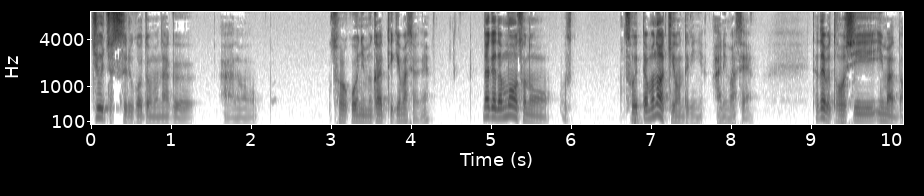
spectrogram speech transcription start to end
躊躇することもなくあのそこに向かっていきますよね。だけどもそのそういったものは基本的にありません。例えば投資今と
